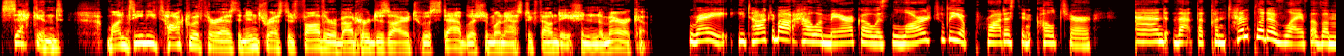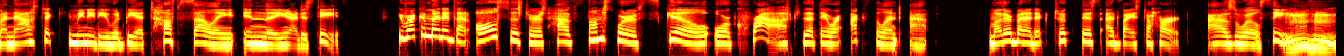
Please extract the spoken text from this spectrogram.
Second, Montini talked with her as an interested father about her desire to establish a monastic foundation in America. Right. He talked about how America was largely a Protestant culture and that the contemplative life of a monastic community would be a tough sell in the United States. He recommended that all sisters have some sort of skill or craft that they were excellent at. Mother Benedict took this advice to heart, as we'll see. Mm-hmm.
